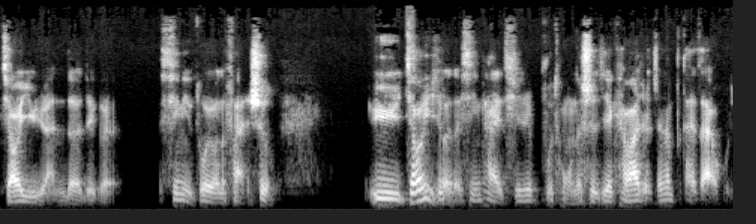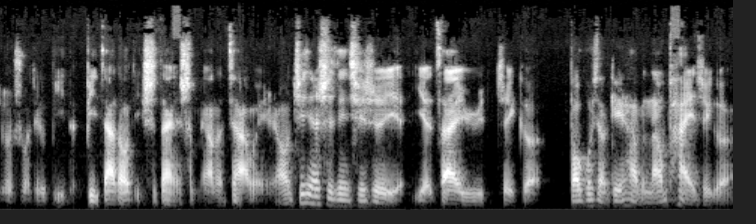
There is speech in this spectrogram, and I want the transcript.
交易员的这个心理作用的反射，与交易者的心态其实不同的是，这些开发者真的不太在乎，就是说这个币的币价到底是在什么样的价位。然后这件事情其实也也在于这个，包括像 GitHub NumPy 这个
